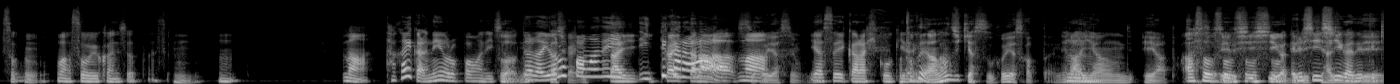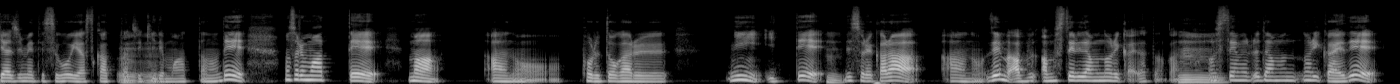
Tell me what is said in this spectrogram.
そう。うん。まあそういう感じだったんですよ。うん。まあ高いからね、ヨーロッパまで行くの。そうだね。ただヨーロッパまで確かに行ってからは、一回行ったらすまあごい安いもんね。安いから飛行機代特にあの時期はすごい安かったよね。うんライアンエアとか。あ、そうそうそう LCC が出てき始めて LCC が出てき始めてすごい安かった時期でもあったので、まあそれもあって、まあ、あの、ポルトガルに行って、うんで、それから、あの、全部アブアムステルダム乗り換えだったのかな。うんアムステルダム乗り換えで、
